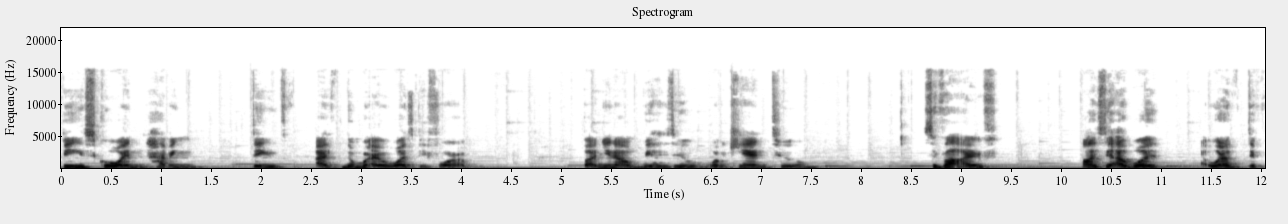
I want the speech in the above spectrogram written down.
being in school and having things as normal as it was before. But you know, we have to do what we can to survive. Honestly, I would I would have def-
